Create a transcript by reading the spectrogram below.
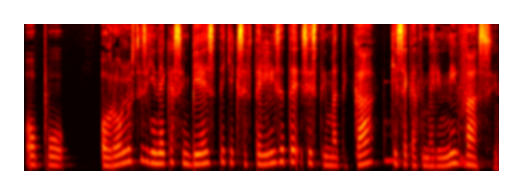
όπου ο ρόλος της γυναίκας συμπιέζεται και εξευτελίζεται συστηματικά και σε καθημερινή βάση.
